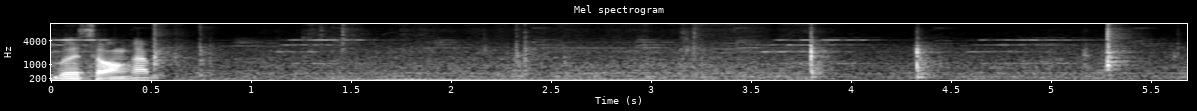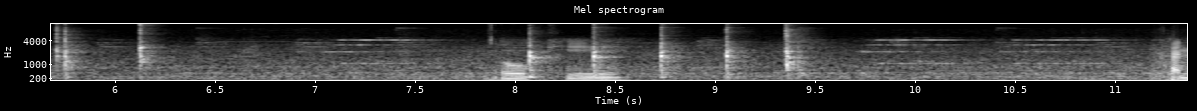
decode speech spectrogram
เบอร์สองครับ โอเคคัน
